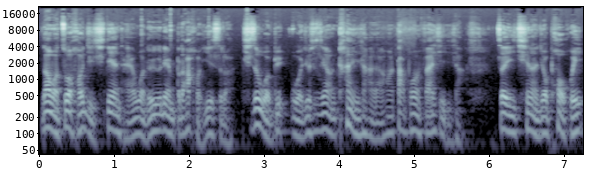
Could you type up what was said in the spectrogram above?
让我做好几期电台，我都有点不大好意思了。其实我并我就是这样看一下，然后大部分分析一下。这一期呢叫炮灰，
